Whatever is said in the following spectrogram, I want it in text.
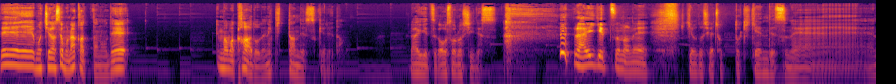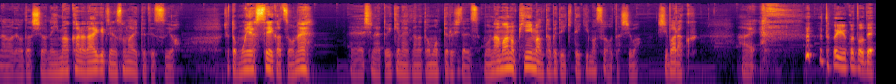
で、持ち合わせもなかったので、まあまあカードでね、切ったんですけれども。来月が恐ろしいです。来月のね、引き落としがちょっと危険ですね。なので私はね、今から来月に備えてですよ。ちょっともやし生活をね、えー、しないといけないかなと思ってる次第です。もう生のピーマン食べて生きていきますわ、私は。しばらく。はい。ということで、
